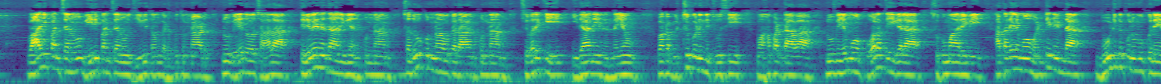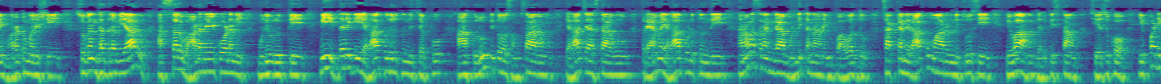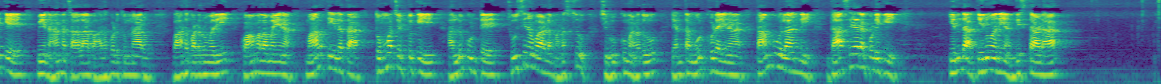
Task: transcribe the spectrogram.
వారి పంచను వీరి పంచను జీవితం గడుపుతున్నాడు. నువ్వేదో చాలా తెలివైన దానివి అనుకున్నాను. చదువుకున్నావు కదా అనుకున్నాను. చివరికి ఇదా నీ నిర్ణయం. ఒక భిక్షుకుడిని చూసి మొహపడ్డావా? నువ్వేమో పూల తీగల సుకుమారివి. అతడేమో వంటి నిండా బూడిద పులుముకునే మొరటు మనిషి. సుగంధ ద్రవ్యాలు అస్సలు వాడనేకూడని మునివృత్తి. మీ ఇద్దరికీ ఎలా కుదురుతుంది చెప్పు. ఆ కురూపితో సంసారం ఎలా చేస్తావు? ప్రేమ ఎలా పుడుతుంది? అనవసరంగా మొండితనానికి పోవద్దు. చక్కని రాకుమారుణ్ణి చూసి వివాహం జరిపిస్తాం. చేసుకో. ఇప్పటికే మీ నాన్న చాలా బాధపడుతున్నారు. బాధపడరు మరి. కోమలమైన మాలతీలత తుమ్మ చెట్టుకి అల్లుకుంటే చూసిన వాళ్ళ మనస్సు చివుక్కుమనదు ఎంత మూర్ఖుడైనా తాంబూలాన్ని దాసేరకుడికి ఇంద తిను అని అందిస్తాడా?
